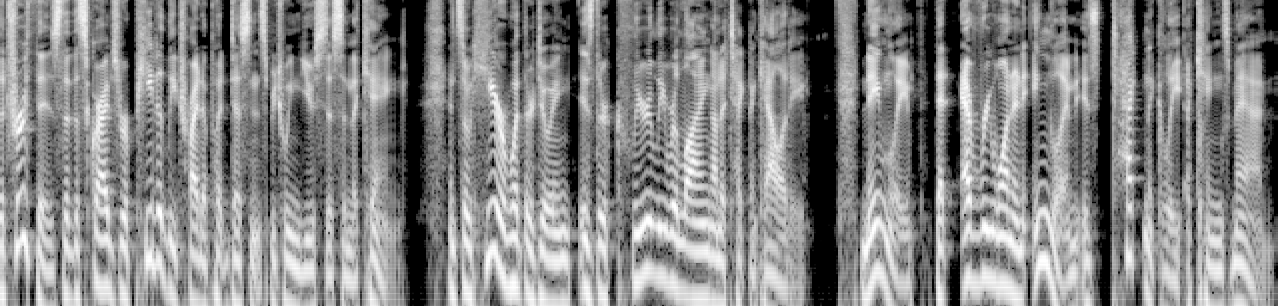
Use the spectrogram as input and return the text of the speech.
The truth is that the scribes repeatedly try to put distance between Eustace and the king. And so here, what they're doing is they're clearly relying on a technicality. Namely, that everyone in England is technically a king's man.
